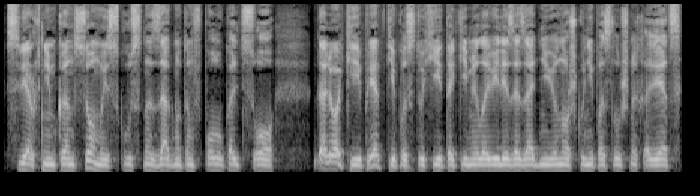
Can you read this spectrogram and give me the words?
с верхним концом искусно загнутым в полукольцо. Далекие предки-пастухи такими ловили за заднюю ножку непослушных овец.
